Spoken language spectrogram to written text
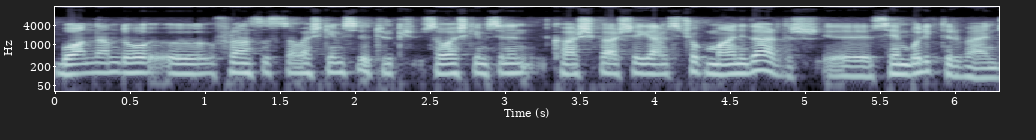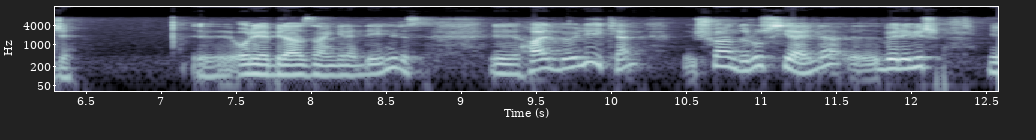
Bu anlamda o Fransız savaş gemisiyle Türk savaş gemisinin karşı karşıya gelmesi çok manidardır, semboliktir bence. Oraya birazdan yine değiniriz. E, hal böyleyken şu anda Rusya ile e, böyle bir e,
